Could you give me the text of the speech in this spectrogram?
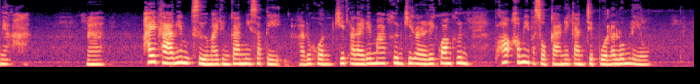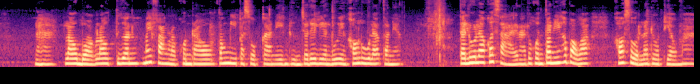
เนี่ยค่ะนะไพ่พระนี่สื่อหมายถึงการมีสติค่ะทุกคนคิดอะไรได้มากขึ้น คิดอะไรได้กว้างขึ้น เพราะเขามีประสบการณ์ในการเจ็บปวดและล้มเหลวนะคะเราบอกเราเตือนไม่ฟังหรอกคนเราต้องมีประสบการณ์เองถึงจะได้เรียนรู้เองเขารู้แล้วตอนเนี้ย แต่รู้แล้วก็สายนะทุกคนตอนนี้เขาบอกว่าเขาโสดและโดดเดี่ยวมาก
